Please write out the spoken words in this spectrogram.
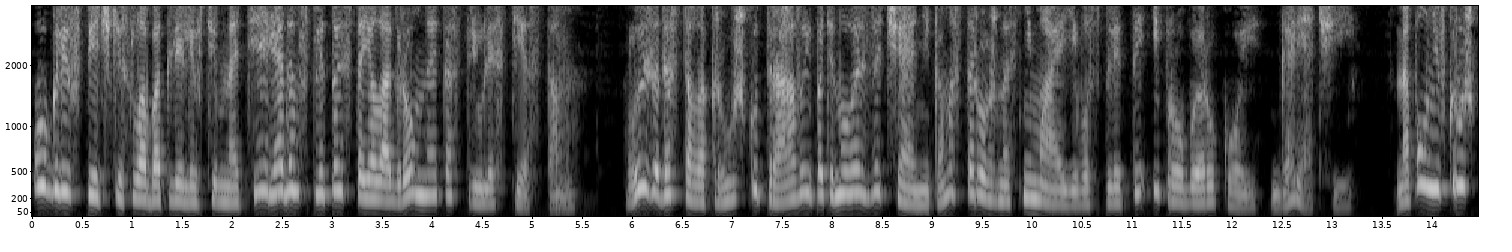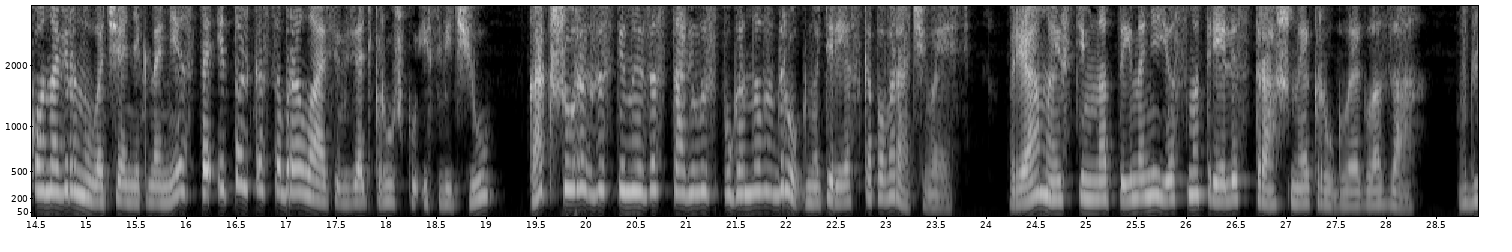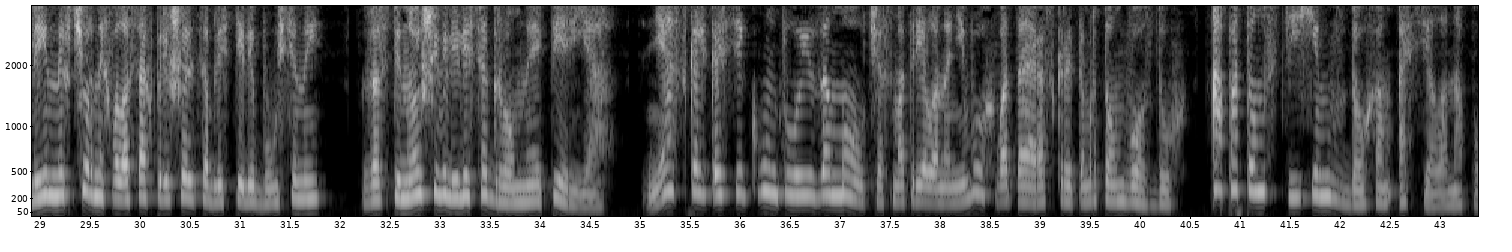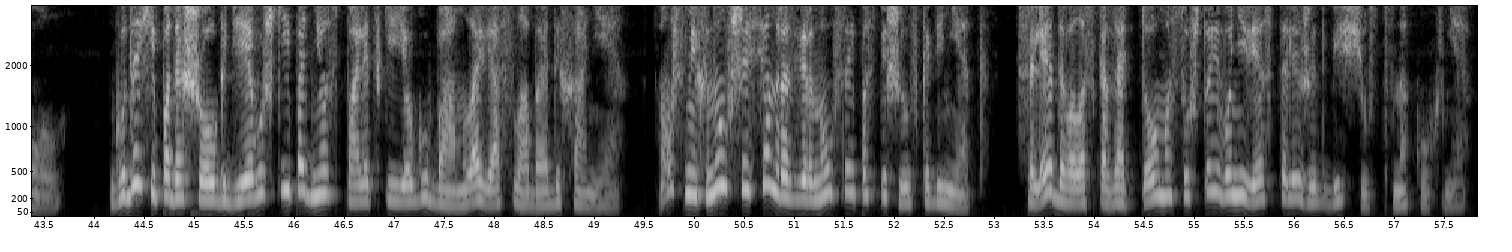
Угли в печке слабо тлели в темноте, рядом с плитой стояла огромная кастрюля с тестом. Луиза достала кружку, травы и потянулась за чайником, осторожно снимая его с плиты и пробуя рукой. Горячий. Наполнив кружку, она вернула чайник на место и только собралась взять кружку и свечу, как шорох за спиной заставил испуганно вздрогнуть, резко поворачиваясь. Прямо из темноты на нее смотрели страшные круглые глаза. В длинных черных волосах пришельца блестели бусины, за спиной шевелились огромные перья. Несколько секунд Луиза молча смотрела на него, хватая раскрытым ртом воздух, а потом с тихим вздохом осела на пол. Гудехи подошел к девушке и поднес палец к ее губам, ловя слабое дыхание. Усмехнувшись, он развернулся и поспешил в кабинет. Следовало сказать Томасу, что его невеста лежит без чувств на кухне.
